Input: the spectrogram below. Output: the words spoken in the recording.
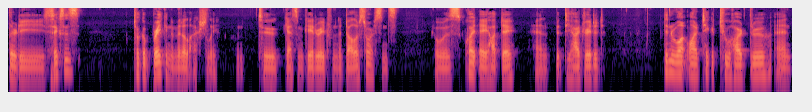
36s. Took a break in the middle actually to get some Gatorade from the dollar store since it was quite a hot day and a bit dehydrated. Didn't want, want to take it too hard through, and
